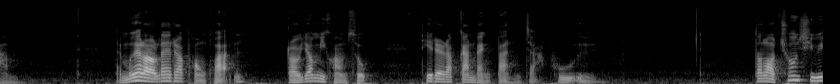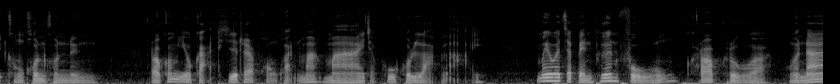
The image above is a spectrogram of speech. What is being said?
าม แต่เมื่อเราได้รับของขวัญ เราย่อมมีความสุขที่ได้รับการแบ่งปันจากผู้อื่น ตลอดช่วงชีวิตของคนคนหนึ่ง เราก็มีโอกาสที่จะได้รับของขวัญมากมายจากผู้คนหลากหลาย ไม่ว่าจะเป็นเพื่อนฝูง ครอบครัว หัวหน้า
